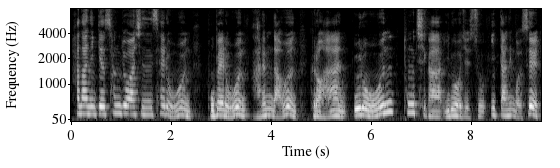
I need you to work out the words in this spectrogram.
하나님께서 창조하신 새로운 보배로운 아름다운 그러한 의로운 통치가 이루어질 수 있다는 것을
